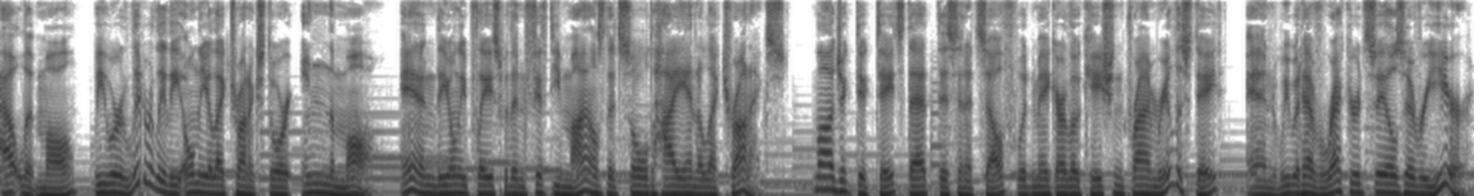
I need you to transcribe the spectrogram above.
outlet mall. We were literally the only electronics store in the mall, and the only place within 50 miles that sold high end electronics. Logic dictates that this in itself would make our location prime real estate, and we would have record sales every year.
